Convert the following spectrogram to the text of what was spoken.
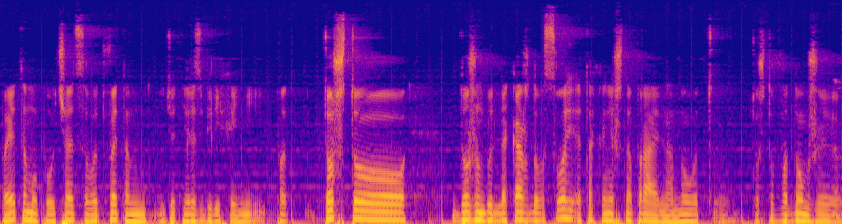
поэтому получается вот в этом идет неразбериха. Не, по, то, что должен быть для каждого свой, это, конечно, правильно, но вот то, что в одном же...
